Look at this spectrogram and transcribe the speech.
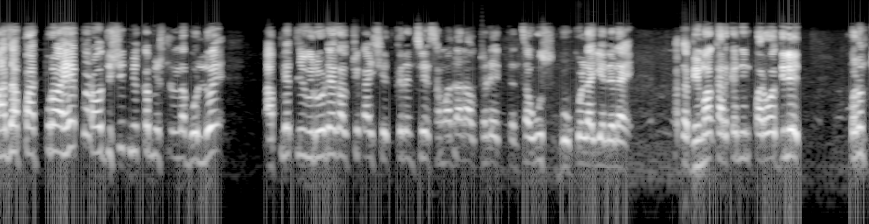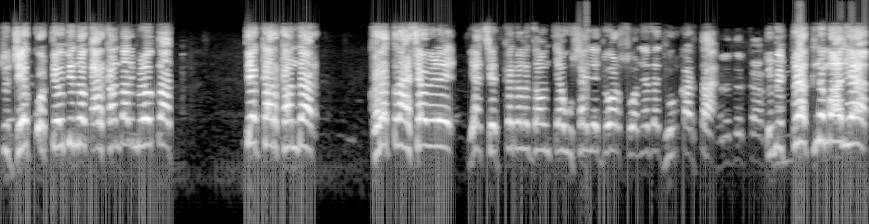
माझा पाठपुरा आहे. परवा दिवशीच मी कमिशनरला बोललोय. आपल्यातले विरोड्या गावचे काही शेतकऱ्यांचे समाधान अवथडे आहेत. त्यांचा ऊस गोकुळला गेलेला आहे. आता भीमा कारखान्याने परवा दिलेत. परंतु जे कोट्यवधीनं कारखानदार मिळवतात ते कारखानदार खरं तर अशा वेळे या शेतकऱ्याला जाऊन त्या उसाच्या जीवावर सोन्याचा धूर काढता. तुम्ही ट्रकनं माल ह्या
